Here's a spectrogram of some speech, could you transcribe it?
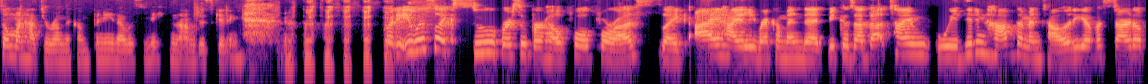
Someone had to run the company. That was me. No, I'm just kidding. but it was like super, super helpful for us. Like, I highly recommend it because at that time we didn't have the mentality of a startup.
